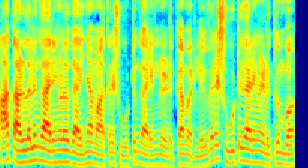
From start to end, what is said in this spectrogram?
ആ തള്ളലും കാര്യങ്ങളും കഴിഞ്ഞാൽ മാത്രമേ ഷൂട്ടും കാര്യങ്ങളും എടുക്കാൻ പറ്റുള്ളൂ. ഇവരെ ഷൂട്ട് കാര്യങ്ങൾ എടുക്കുമ്പോൾ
